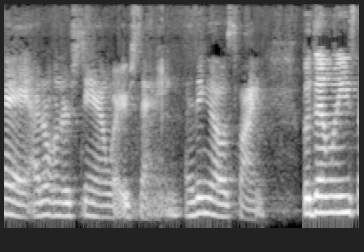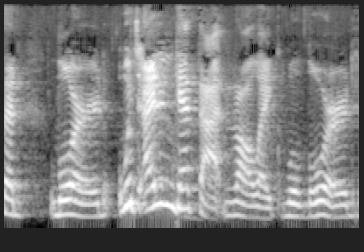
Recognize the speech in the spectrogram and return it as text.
hey, I don't understand what you're saying. I think that was fine. But then when he said Lorde, which I didn't get that at all, like, well, Lorde,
